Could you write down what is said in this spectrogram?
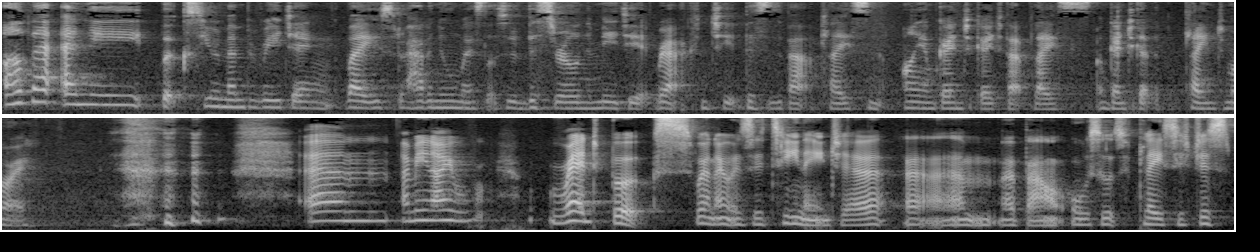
Are there any books you remember reading where you sort of have an almost sort of visceral and immediate reaction to this is about a place and I am going to go to that place, I'm going to get the plane tomorrow? um, I mean, I read books when I was a teenager um, about all sorts of places, just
